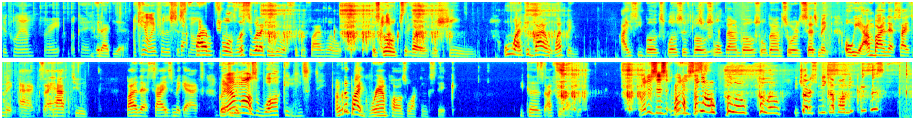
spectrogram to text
Good plan, right? Okay. Good idea. I can't wait for this to smell. Five levels. Let's see what I can get with freaking five levels. Let's I go to our machine. Ooh, I could buy a weapon. Icy bow, explosive bow, soulbound bow, soulbound sword, seismic. Oh yeah, I'm buying that seismic axe. I have to buy that seismic axe. But in the- Grandma's walking stick. I'm gonna buy Grandpa's walking stick because I feel like it. What is this? What oh, is this? Hello, hello, hello. You try to sneak up on me, creeper?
